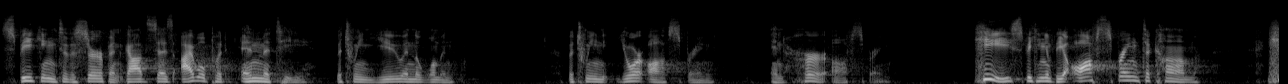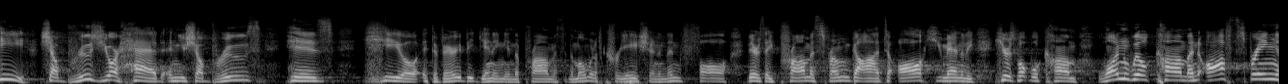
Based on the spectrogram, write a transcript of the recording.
Speaking to the serpent, God says, "I will put enmity between you and the woman, between your offspring and her offspring. He, speaking of the offspring to come, he shall bruise your head, and you shall bruise his heel. At the very beginning, in the promise, at the moment of creation and then fall, there's a promise from God to all humanity. Here's what will come one will come, an offspring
